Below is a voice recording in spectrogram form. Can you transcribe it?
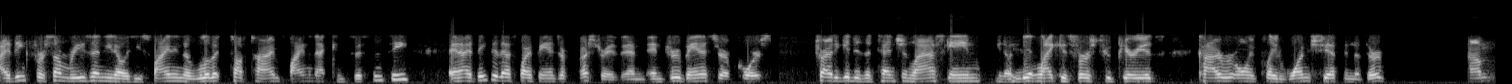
I think for some reason, you know, he's finding a little bit tough time finding that consistency, and I think that that's why fans are frustrated. And and Drew Bannister, of course, tried to get his attention last game. You know, he didn't like his first two periods. Kyrou only played one shift in the third. Um,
